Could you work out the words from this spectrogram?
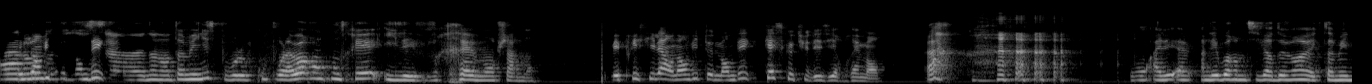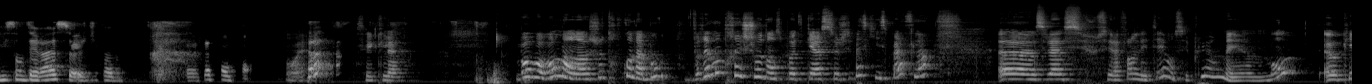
Ah, J'ai envie de te demander- euh, non, non, Tom Ellis, pour le coup, pour l'avoir rencontré, il est vraiment charmant. Mais Priscilla, on a envie de te demander qu'est-ce que tu désires vraiment? Bon, allez, allez boire un petit verre de vin avec Tom Ellis en terrasse, euh, je dis pas non. Euh, Ça se comprend. Ouais, c'est clair. Bon, bon, bon, non, je trouve qu'on a beau- vraiment très chaud dans ce podcast. Je sais pas ce qui se passe là. Euh, c'est la, c'est la fin de l'été, on sait plus, hein, mais euh, bon, ok.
